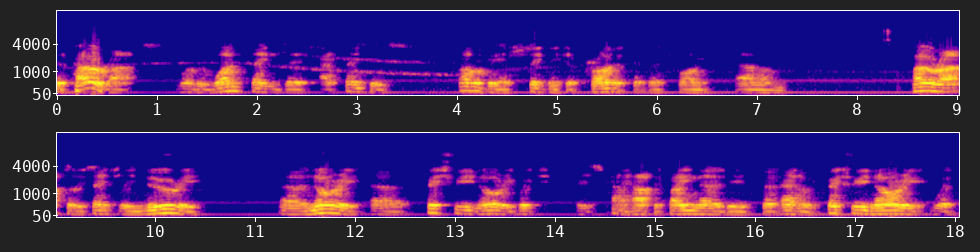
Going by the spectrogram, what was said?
the power wraps were the one thing that I think is probably a signature product at this point. Um, power wraps are essentially nori, uh, nori, uh, fish free nori, which is kind of hard to find nowadays. But anyway, fish free nori with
